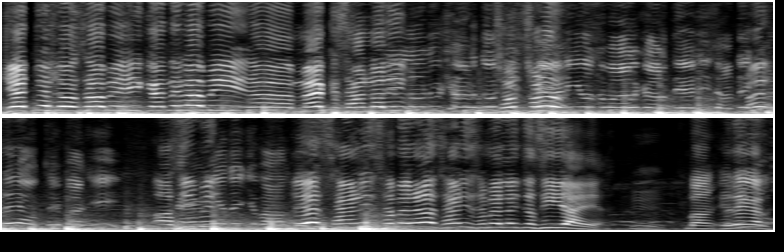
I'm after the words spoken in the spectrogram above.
ਜੇ ਢਿੱਲੋਂ ਸਾਹਿਬ ਇਹੀ ਕਹਿੰਦੇ ਨਾ ਵੀ ਮੈਂ ਕਿਸਾਨਾਂ ਦੀ ਢਿੱਲੋਂ ਨੂੰ ਛੱਡ ਦਿਓ ਸੁਣ- ਜੀ ਸੁਣੋ। ਸੈਣੀ ਉਹ ਸਵਾਲ ਕਰਦੇ ਆ ਜੀ ਸਾਡੇ ਖੜੇ ਆ ਉੱਥੇ ਭਾਜੀ ਅਸੀਂ ਵੀ ਸੈਣੀਆਂ ਦੇ ਜਵਾਬ ਦਿਓ। ਇਹ ਸੈਣੀ ਸਮੇਲੇ ਨਾਲ ਸੈਣੀ ਸਮੇਲੇ ਚ ਅਸੀਂ ਆਏ ਆ ਬਸ ਇਹਦੇ ਗੱਲ ਉਹ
